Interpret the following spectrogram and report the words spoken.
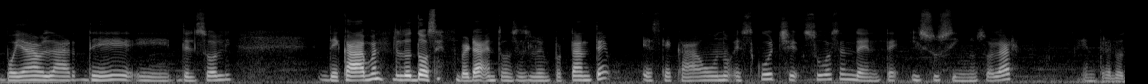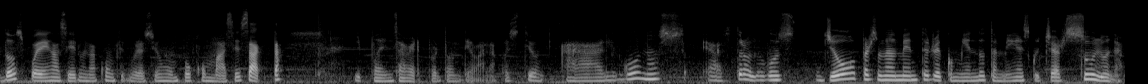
voy a hablar de, del Sol, de cada, bueno, de los 12, ¿verdad? Entonces, lo importante es que cada uno escuche su ascendente y su signo solar entre los dos pueden hacer una configuración un poco más exacta y pueden saber por dónde va la cuestión. Algunos astrólogos yo personalmente recomiendo también escuchar su luna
